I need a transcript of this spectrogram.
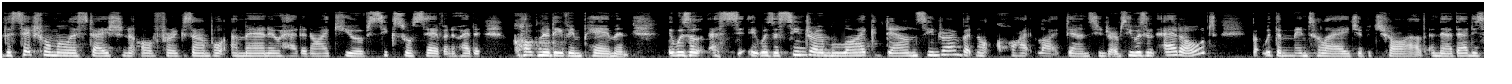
the sexual molestation of, for example, a man who had an IQ of six or seven, who had a cognitive impairment. It was a, a it was a syndrome like Down syndrome, but not quite like Down syndrome. So he was an adult, but with the mental age of a child. And now that is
